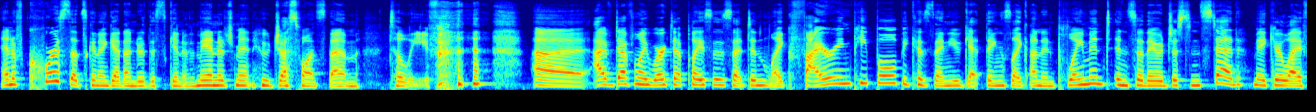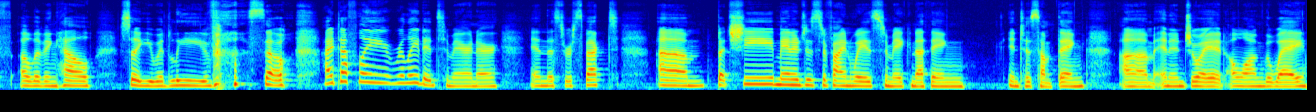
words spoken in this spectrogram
And of course, that's going to get under the skin of management who just wants them to leave. uh, I've definitely worked at places that didn't like firing people because then you get things like unemployment. And so they would just instead make your life a living hell so you would leave. so I definitely related to Mariner in this respect. Um, but she manages to find ways to make nothing into something um, and enjoy it along the way.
